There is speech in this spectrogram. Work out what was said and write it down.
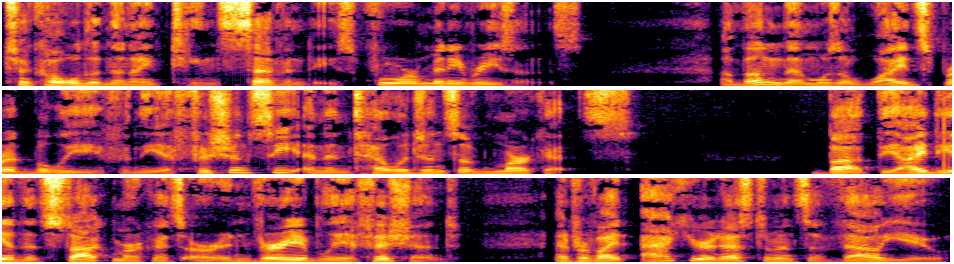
took hold in the 1970s for many reasons. Among them was a widespread belief in the efficiency and intelligence of markets. But the idea that stock markets are invariably efficient and provide accurate estimates of value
